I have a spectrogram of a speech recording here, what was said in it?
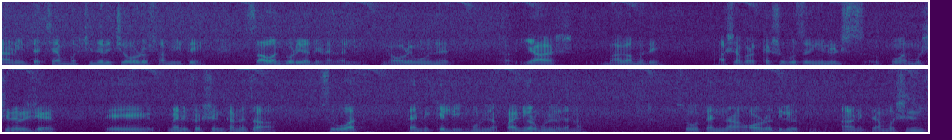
आणि त्याच्या मशिनरीची ऑर्डर्स आम्ही इथे सावंतवाडीला देण्यात आलेले गावडे म्हणून आहेत. या श- भागामध्ये अशा प्रकार कॅशू प्रोसेसिंग युनिट्स किंवा मशिनरी जे आहेत ते मॅन्युफॅक्चरिंग करण्याचा सुरुवात त्यांनी केली म्हणूया पायनियर म्हणूया त्यांना. सो त्यांना ऑर्डर दिली होती. आणि त्या मशीन्स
